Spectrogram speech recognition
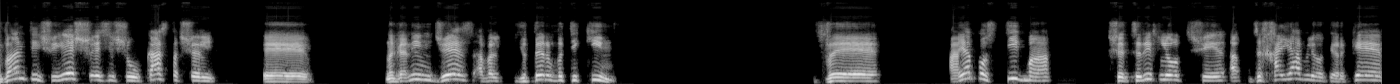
הבנתי שיש איזשהו קאסטה של uh, נגנים ג'אז, אבל יותר ותיקים. והיה פה סטיגמה שצריך להיות, שזה חייב להיות הרכב,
